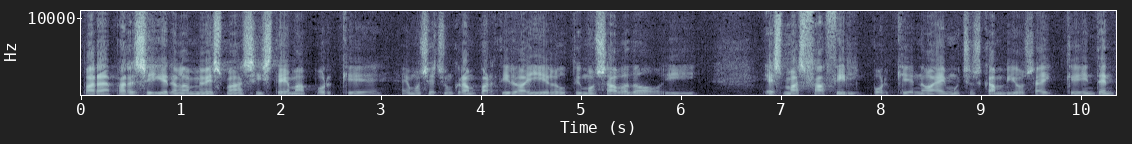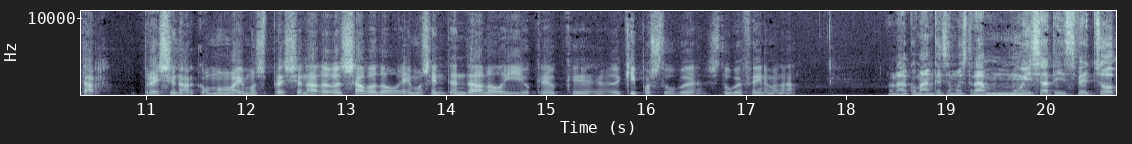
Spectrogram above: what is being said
para, para seguir en el mismo sistema porque hemos hecho un gran partido ahí el último sábado y es más fácil porque no hay muchos cambios, hay que intentar presionar como hemos presionado el sábado, hemos intentado y yo creo que el equipo estuvo, estuvo fenomenal. Ronald Koeman que se muestra muy satisfecho.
